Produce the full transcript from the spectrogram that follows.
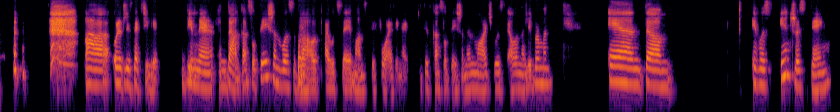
uh, or at least actually been there and done. Consultation was about, I would say, a month before. I think I did consultation in March with Elena Lieberman. And um, it was interesting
